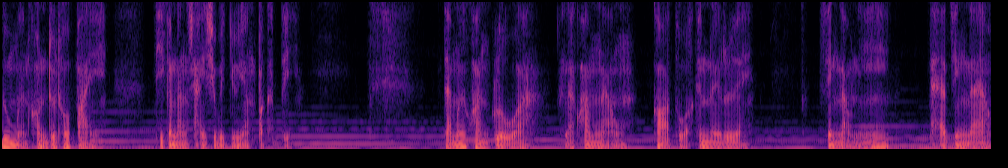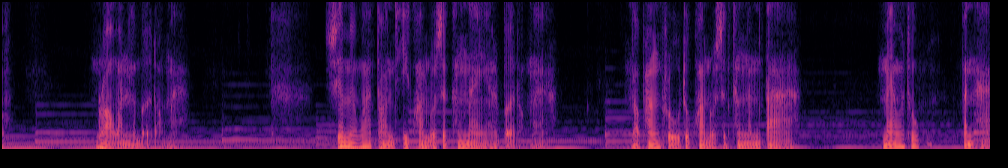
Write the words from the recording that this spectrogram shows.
ดูเหมือนคนทั่วไป ที่กำลังใช้ชีวิตอยู่อย่างปกติ แต่เมื่อความกลัวและความเหงาก่อตัวขึ้นเรื่อยๆ สิ่งเหล่านี้แท้จริงแล้ว รอวันระเบิดออกมา เชื่อไหมว่าตอนที่ความรู้สึกข้างในระเบิดออกมา เราพังพรูทุกความรู้สึกทั้งน้ำตา แม้ว่าทุกปัญหา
